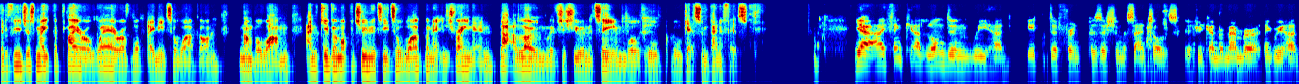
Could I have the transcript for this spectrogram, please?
but if you just make the player aware of what they need to work on, number one, and give them opportunity to work on it in training, that alone, with just you and the team, will will, will get some benefits. Yeah, I think at London we had eight different position essentials. If you can remember, I think we had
